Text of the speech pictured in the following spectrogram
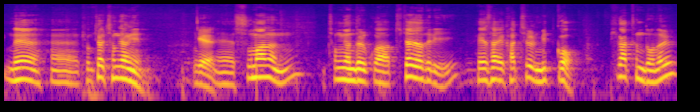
네, 에, 경찰청장님, 예, 에, 수많은 청년들과 투자자들이 회사의 가치를 믿고 피 같은 돈을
